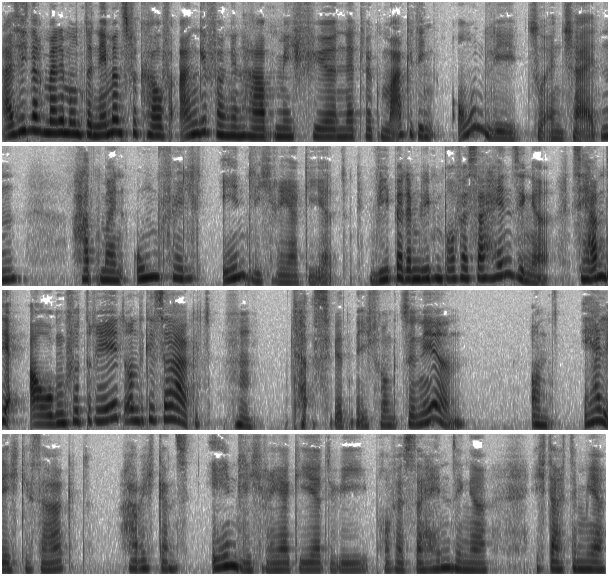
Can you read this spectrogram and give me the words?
Als ich nach meinem Unternehmensverkauf angefangen habe, mich für Network Marketing Only zu entscheiden, hat mein Umfeld ähnlich reagiert. Wie bei dem lieben Professor Hensinger. Sie haben die Augen verdreht und gesagt, hm, das wird nicht funktionieren. Und ehrlich gesagt habe ich ganz ähnlich reagiert wie Professor Hensinger. Ich dachte mir,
